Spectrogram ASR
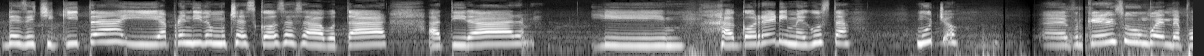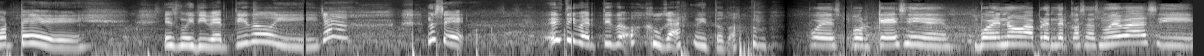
desde chiquita y he aprendido muchas cosas a botar, a tirar y a correr y me gusta mucho. Eh, porque es un buen deporte, es muy divertido y ya, no sé, es divertido jugar y todo. Pues porque es eh, bueno aprender cosas nuevas y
